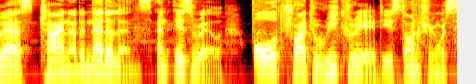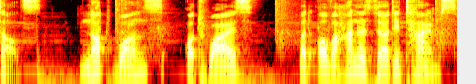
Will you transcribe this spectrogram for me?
US, China, the Netherlands, and Israel all tried to recreate the astonishing results. Not once or twice, but over 130 times,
